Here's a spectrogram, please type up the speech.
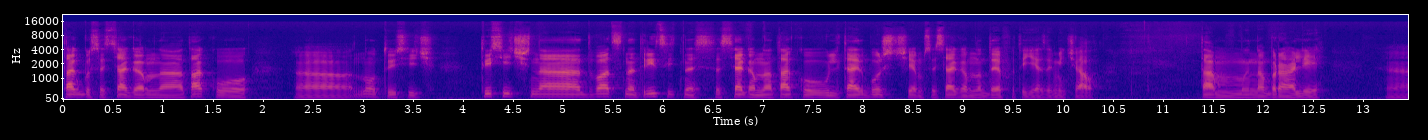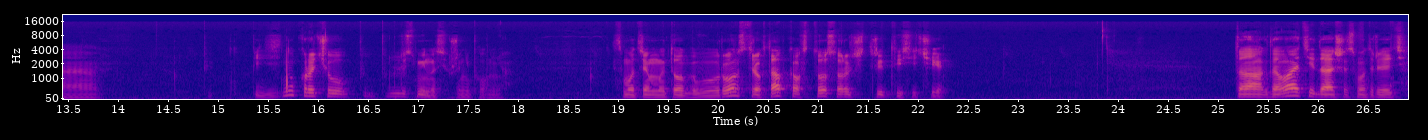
Так бы со стягом на атаку, э, ну, тысяч тысяч на 20, на 30 на, со стягом на атаку улетает больше, чем со стягом на деф, это я замечал. Там мы набрали э, 50, ну, короче, плюс-минус, уже не помню. Смотрим итоговый урон с трех тапков 144 тысячи. Так, давайте дальше смотреть.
